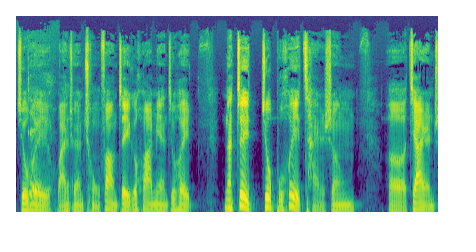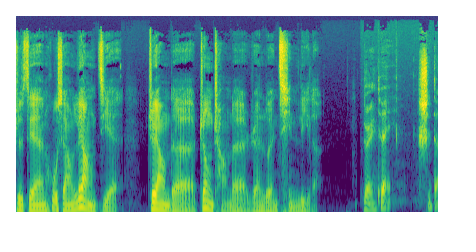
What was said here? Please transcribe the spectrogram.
就会完全重放这一个画面，就会那这就不会产生呃家人之间互相谅解。这样的正常的人伦情理了，对对，是的，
